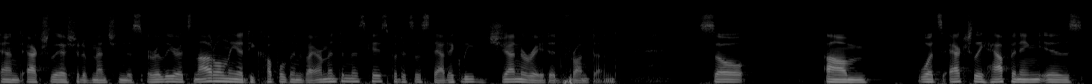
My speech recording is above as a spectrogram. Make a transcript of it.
and actually I should have mentioned this earlier, it's not only a decoupled environment in this case, but it's a statically generated front end. So um, what's actually happening is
